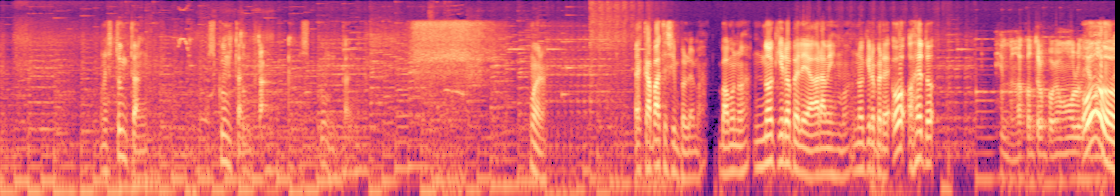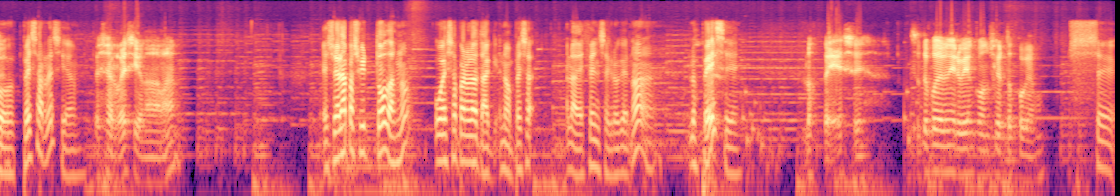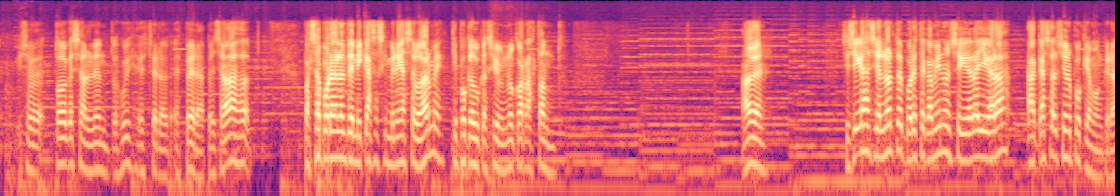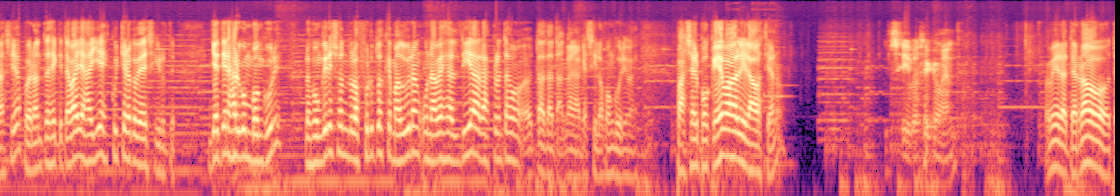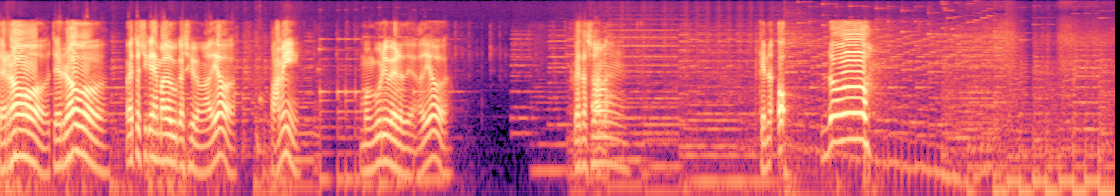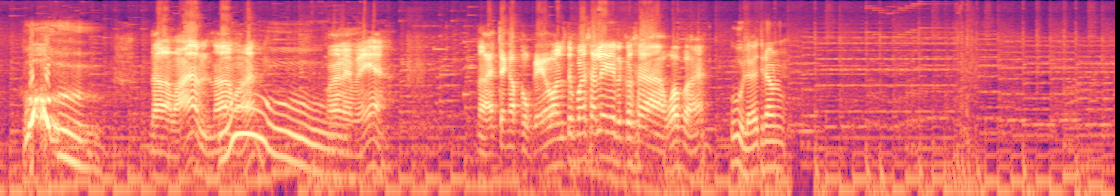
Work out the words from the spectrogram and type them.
Un Stuntank. Skuntank. Tuntank. Skuntank. Bueno. Escapaste sin problema. Vámonos. No quiero pelear ahora mismo. No quiero perder. ¡Oh! Objeto. Y me lo contra un Pokémon evolucionado. ¡Oh! Pesa recia. Ese recio nada más. Eso era para subir todas, ¿no? O esa para el ataque. No, pesa la defensa, creo que. No, los PS. Los PS. Eso te puede venir bien con ciertos Pokémon. Sí, y sobre todo que sean lentos. Uy, este era, espera, pensabas pasar por delante de mi casa sin venir a saludarme? Qué poca educación, no corras tanto. A ver. Si sigues hacia el norte por este camino, enseguida llegarás a casa del señor Pokémon. Gracias, pero antes de que te vayas allí, escucha lo que voy a decirte. ¿Ya tienes algún Bonguri? Los Bonguri son de los frutos que maduran una vez al día las plantas... Ta, ta, ta, que sí, los Bonguri, vale. Para ser Pokéball y la hostia, ¿no? Sí, básicamente. Pues mira, te robo, te robo, te robo. Esto sí que es de mala educación, adiós. Para mí. Monguri verde, adiós. Que estas son... Ala. Que no... ¡Oh! ¡No! ¡Uh! Nada mal, nada mal. Uh. Madre mía. Una vez tengas Pokéball te puede salir cosas guapas, ¿eh? Uh, le voy a tirar un...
